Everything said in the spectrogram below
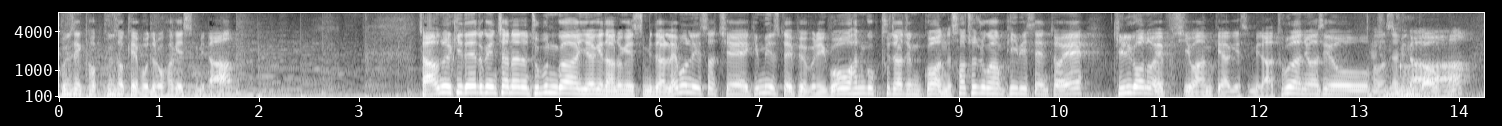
분석, 분석해 보도록 하겠습니다. 자, 오늘 기대해도 괜찮은 두 분과 이야기 나누겠습니다. 레몬 리서치의 김민수 대표 그리고 한국투자증권 서초중앙 PB센터의 길건호 FC와 함께하겠습니다. 두 분 안녕하세요. 반갑습니다. 안녕하십니까.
